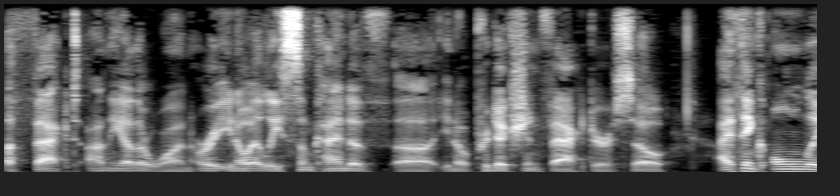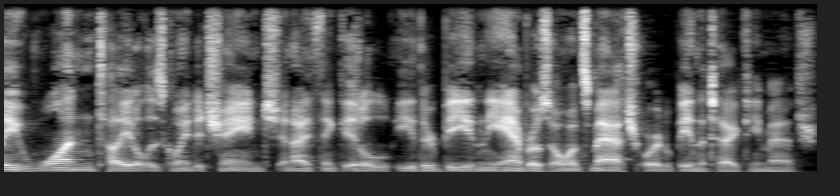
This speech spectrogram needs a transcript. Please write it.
effect on the other one, or you know, at least some kind of uh, you know prediction factor. So I think only one title is going to change, and I think it'll either be in the Ambrose Owens match or it'll be in the tag team match.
